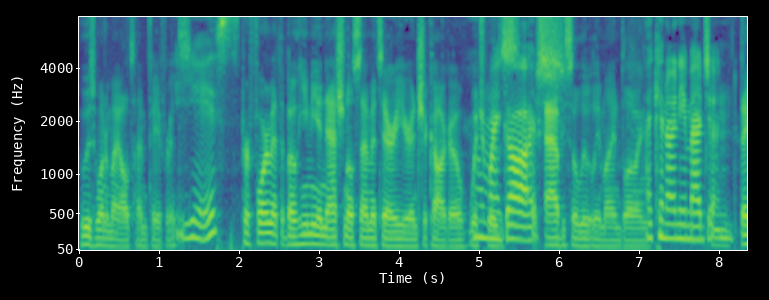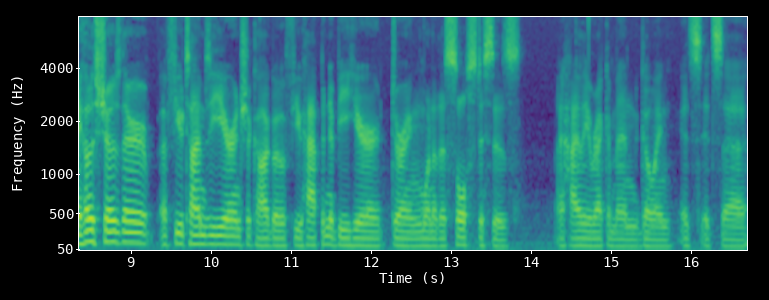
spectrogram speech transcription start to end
who's one of my all-time favorites. Yes. perform at the Bohemian National Cemetery here in Chicago, which Oh my was gosh. absolutely mind blowing. I can only imagine. They host shows there a few times a year in Chicago. If you happen to be here during one of the solstices, I highly recommend going. It's it's uh,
